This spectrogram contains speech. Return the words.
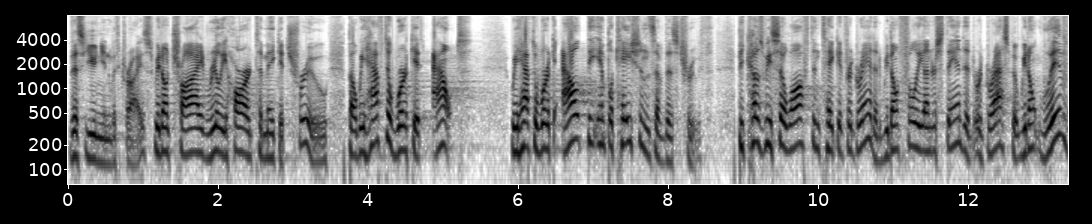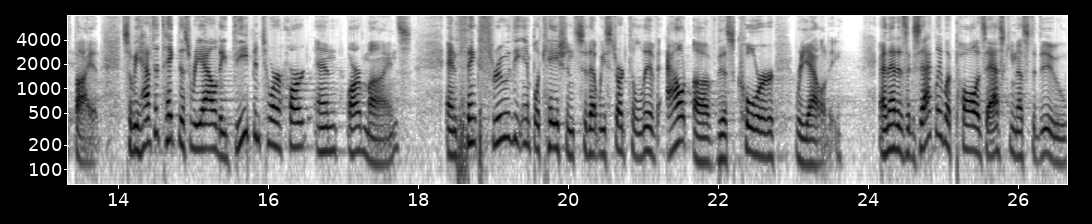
this union with Christ. We don't try really hard to make it true, but we have to work it out. We have to work out the implications of this truth because we so often take it for granted. We don't fully understand it or grasp it. We don't live by it. So we have to take this reality deep into our heart and our minds and think through the implications so that we start to live out of this core reality. And that is exactly what Paul is asking us to do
